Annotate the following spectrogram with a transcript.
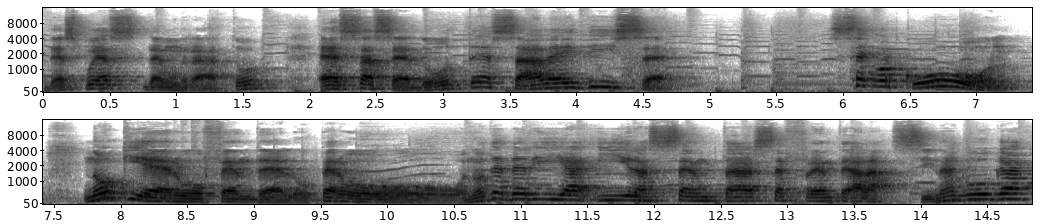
Después de un rato, el sacerdote sale y dice, Señor Kuhn, no quiero ofenderlo, pero ¿no debería ir a sentarse frente a la sinagoga?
